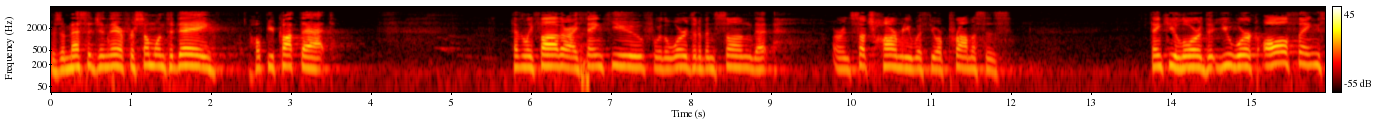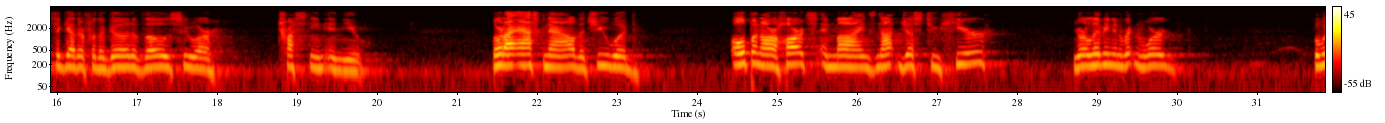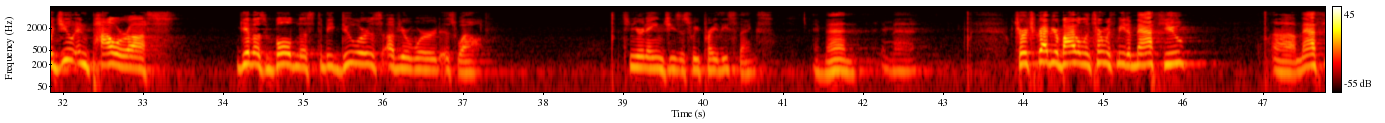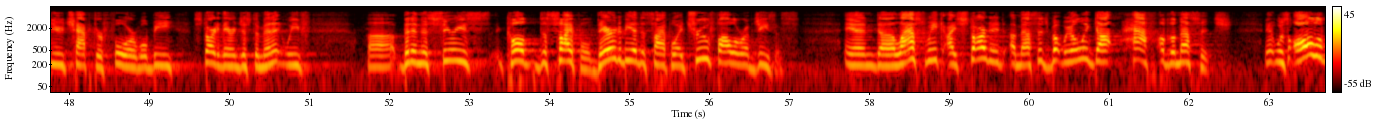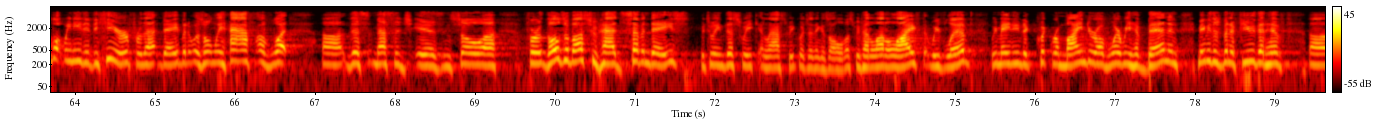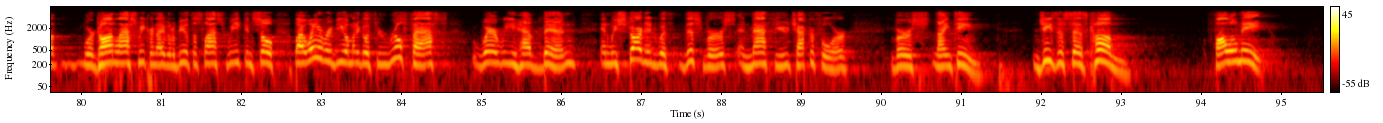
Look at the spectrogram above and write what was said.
There's a message in there for someone today. I hope you caught that. Heavenly Father, I thank you for the words that have been sung that are in such harmony with your promises. Thank you, Lord, that you work all things together for the good of those who are trusting in you. Lord, I ask now that you would open our hearts and minds not just to hear your living and written word, but would you empower us, give us boldness to be doers of your word as well. It's in your name, Jesus, we pray these things. Amen. Amen. Church, grab your Bible and turn with me to Matthew. Uh, Matthew chapter 4. We'll be starting there in just a minute. We've uh, been in this series called Disciple Dare to be a disciple, a true follower of Jesus. And uh, last week I started a message, but we only got half of the message. It was all of what we needed to hear for that day, but it was only half of what uh, this message is. And so, uh, for those of us who've had seven days between this week and last week, which I think is all of us, we've had a lot of life that we've lived. We may need a quick reminder of where we have been, and maybe there's been a few that have uh, were gone last week or not able to be with us last week. And so, by way of review, I'm going to go through real fast where we have been. And we started with this verse in Matthew chapter 4, verse 19. Jesus says, Come, follow me,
